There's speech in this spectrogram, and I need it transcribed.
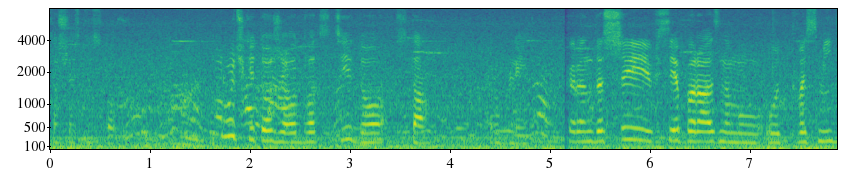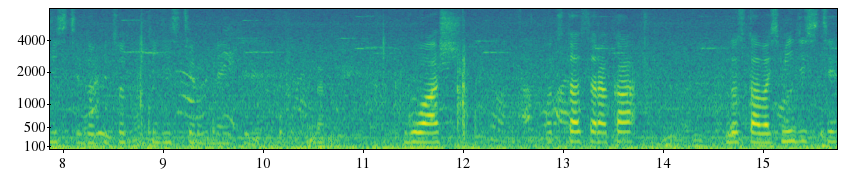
96 листов. Ну, ручки тоже от 20 до 100 рублей. Карандаши все по-разному, от 80 до 550 рублей. Гуашь от 140 до 180.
